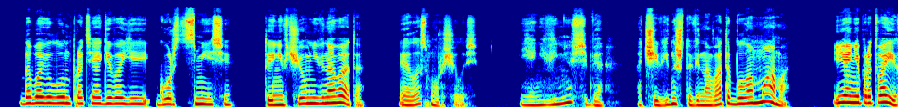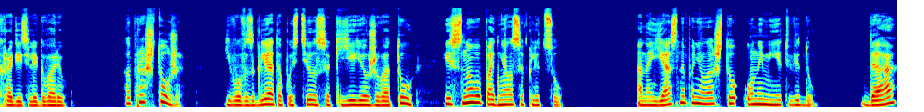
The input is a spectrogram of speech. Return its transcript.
— добавил он, протягивая ей горсть смеси, — ты ни в чем не виновата. Элла сморщилась. «Я не виню себя. Очевидно, что виновата была мама. Я не про твоих родителей говорю. А про что же?» Его взгляд опустился к ее животу и снова поднялся к лицу. Она ясно поняла, что он имеет в виду. Да,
